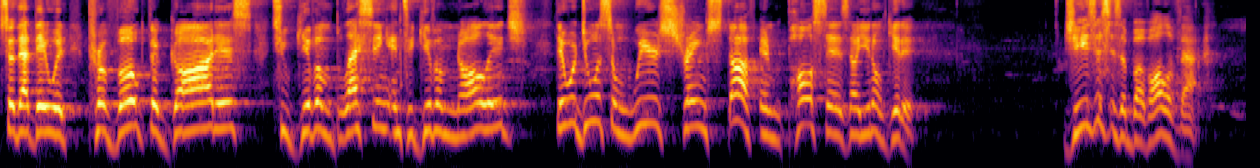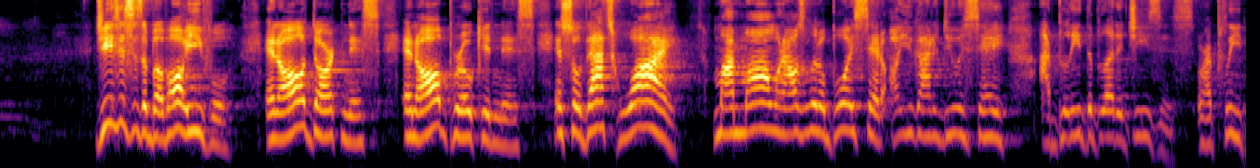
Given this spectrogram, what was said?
so that they would provoke the goddess to give them blessing and to give them knowledge. They were doing some weird, strange stuff. And Paul says, No, you don't get it. Jesus is above all of that. Jesus is above all evil and all darkness and all brokenness. And so that's why my mom, when I was a little boy, said, All you gotta do is say, I bleed the blood of Jesus, or I plead,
